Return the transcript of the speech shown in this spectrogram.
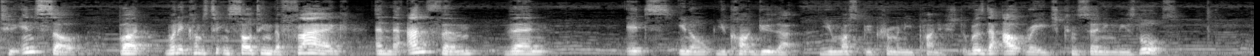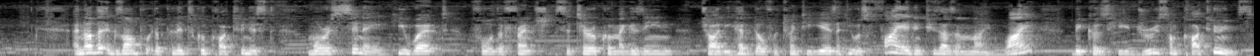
to insult. But when it comes to insulting the flag and the anthem, then it's, you know, you can't do that. You must be criminally punished. It was the outrage concerning these laws. Another example, the political cartoonist Maurice Siné, he worked for the French satirical magazine Charlie Hebdo for 20 years and he was fired in 2009. Why? Because he drew some cartoons.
